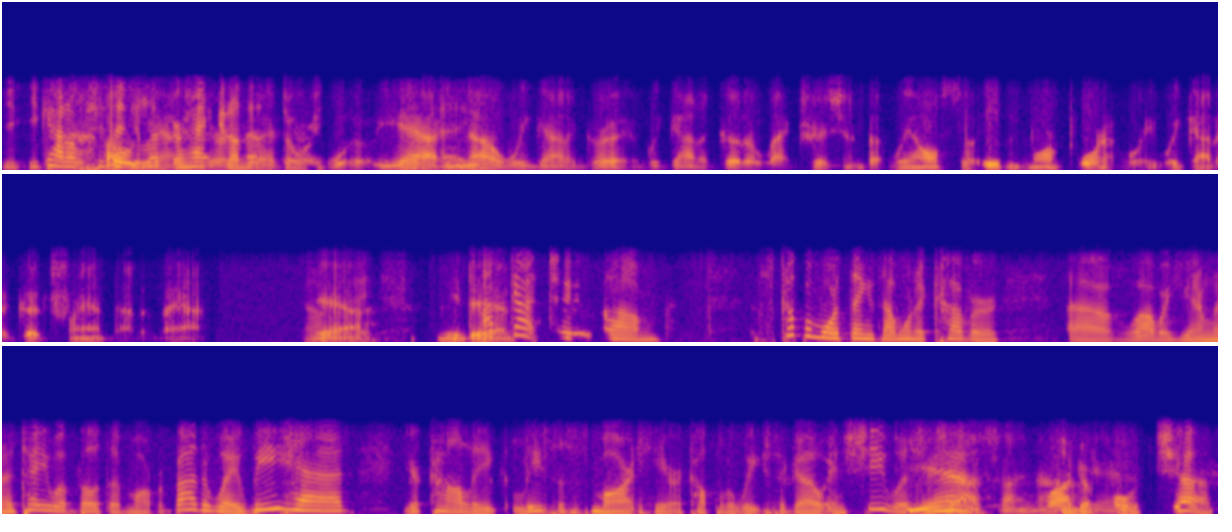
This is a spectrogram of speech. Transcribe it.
You, you kind of. She said oh, you left her hanging on that story. W- yeah, Okay. no, we got a good we got a good electrician, but we also, even more importantly, we got a good friend out of that. Yeah, Okay. you did. I've got to. Um, there's a couple more things I want to cover uh, while we're here. I'm going to tell you what both of them are. But by the way, we had your colleague Lisa Smart here a couple of weeks ago, and she was yes, just wonderful. yeah. Just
